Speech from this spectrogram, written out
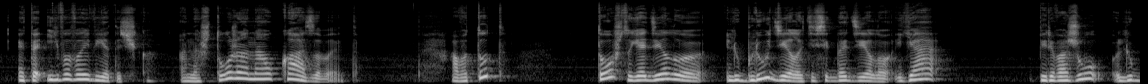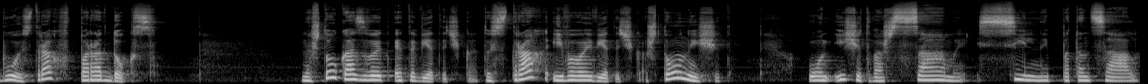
— это ивовая веточка. А на что же она указывает? А вот тут то, что я делаю, люблю делать и всегда делаю, я перевожу любой страх в парадокс – на что указывает эта веточка? То есть страх – ивовая веточка. Что он ищет? Он ищет ваш самый сильный потенциал.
